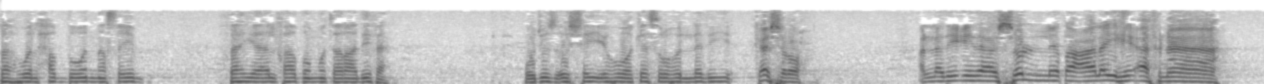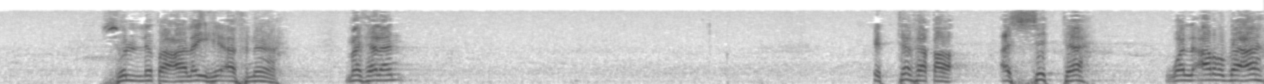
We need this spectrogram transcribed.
فهو الحظ والنصيب فهي ألفاظ مترادفة. وجزء الشيء هو كسره الذي كسره الذي إذا سلط عليه أفناه سلط عليه أفناه. مثلا اتفق الستة والأربعة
